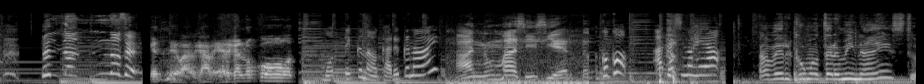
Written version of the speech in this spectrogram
っ Pues, no, sé. Que te valga verga, loco. Ah, no más, sí, cierto. Coco, A ver cómo termina esto.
